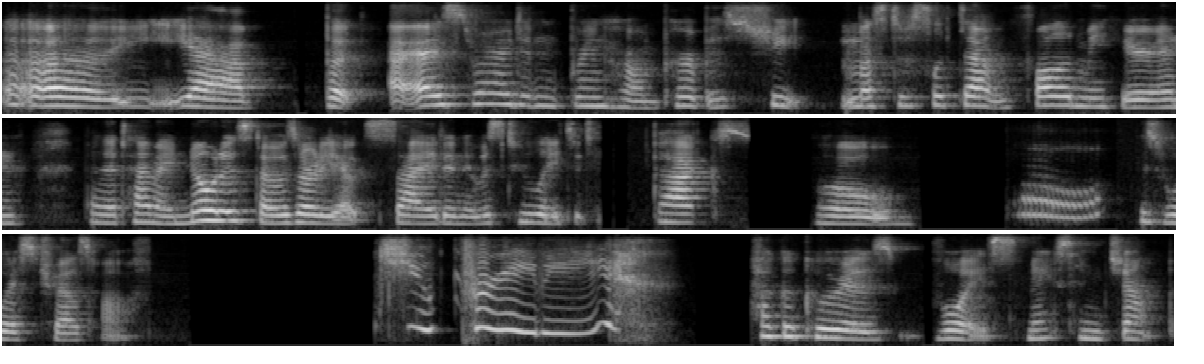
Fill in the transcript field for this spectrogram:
Uh, yeah, but I, I swear I didn't bring her on purpose. She must have slipped out and followed me here, and by the time I noticed, I was already outside, and it was too late to take it back, so. His voice trails off. You pretty. Hagakure's voice makes him jump.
